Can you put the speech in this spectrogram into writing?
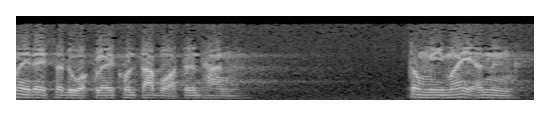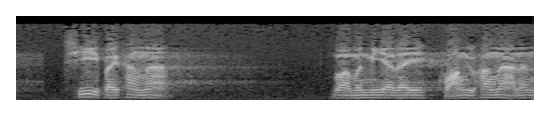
ไม่ได้สะดวกเลยคนตาบอดเดินทาง ต้องมีไม้อันหนึ่ง ชี้ไปข้างหน้า ว่ามันมีอะไรขวางอยู่ข้างหน้านั้น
